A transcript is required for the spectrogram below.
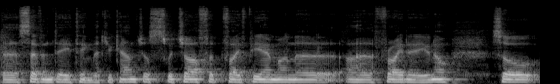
a seven-day thing that you can't just switch off at five p.m. on a, a Friday, you know so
